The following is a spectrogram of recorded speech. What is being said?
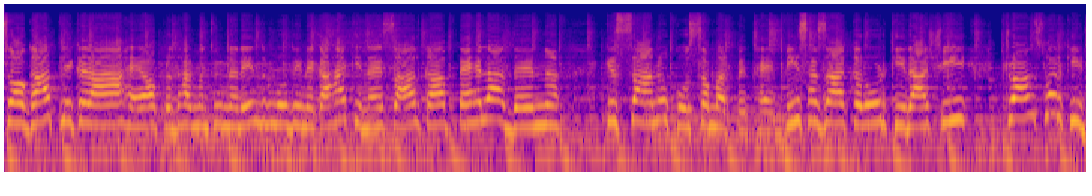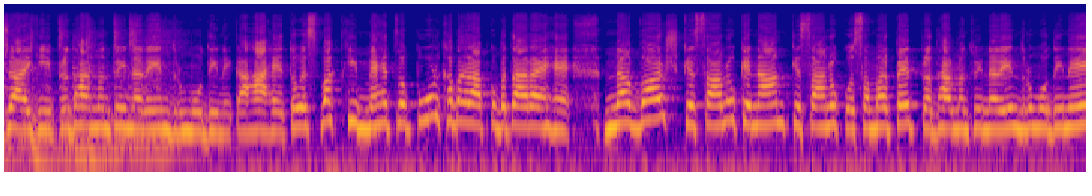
सौगात लेकर आया है और प्रधानमंत्री नरेंद्र मोदी ने कहा कि नए साल का पहला दिन किसानों को समर्पित है। बीस हज़ार करोड़ की राशि ट्रांसफ़र की जाएगी। प्रधानमंत्री नरेंद्र मोदी ने कहा है। तो इस वक्त की महत्वपूर्ण खबर आपको बता रहे हैं। नववर्ष किसानों के नाम किसानों को समर्पित। प्रधानमंत्री नरेंद्र मोदी ने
